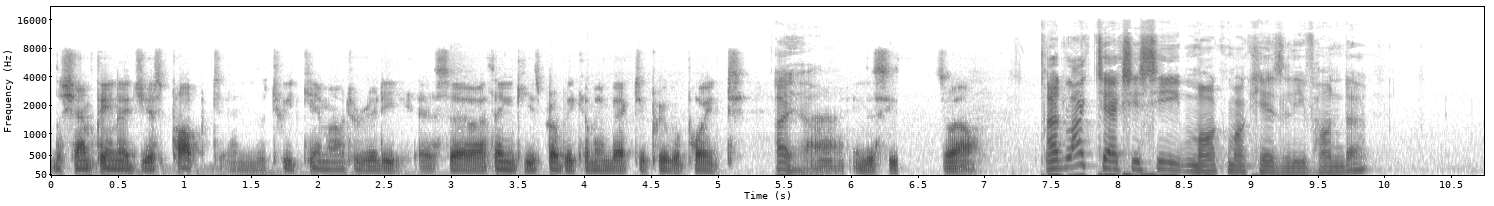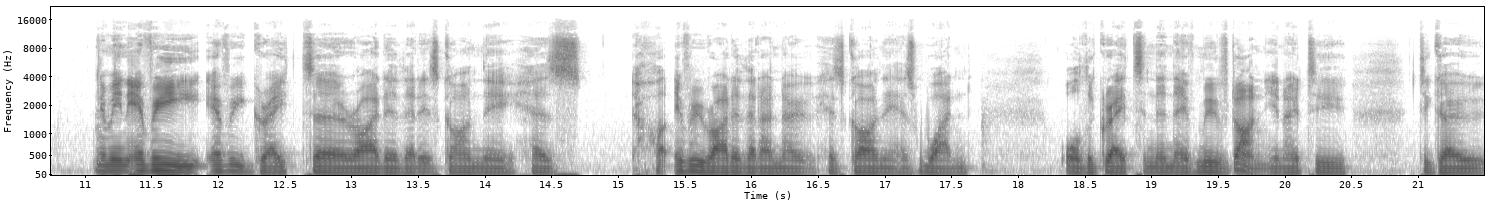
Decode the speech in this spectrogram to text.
the champagne had just popped and the tweet came out already. Uh, so I think he's probably coming back to prove a point Oh yeah, uh, in the season as well. I'd like to actually see Marc Marquez leave Honda. I mean, every every great uh, rider that has gone there has every rider that I know has gone there has won all the greats, and then they've moved on. You know, to to go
